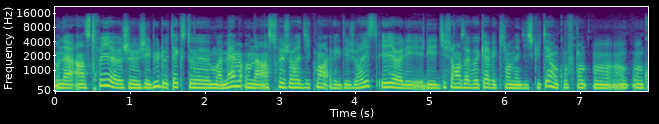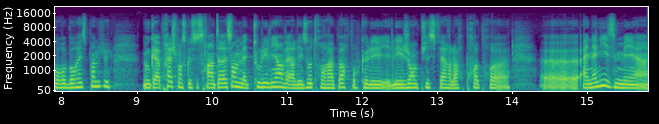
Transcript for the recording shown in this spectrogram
on a instruit, j'ai lu le texte moi-même, on a instruit juridiquement avec des juristes et les, les, différents avocats avec qui on a discuté ont, on, on, on corroboré ce point de vue. Donc après, je pense que ce sera intéressant de mettre tous les liens vers les autres rapports pour que les, les gens puissent faire leur propre euh, analyse. Mais euh,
